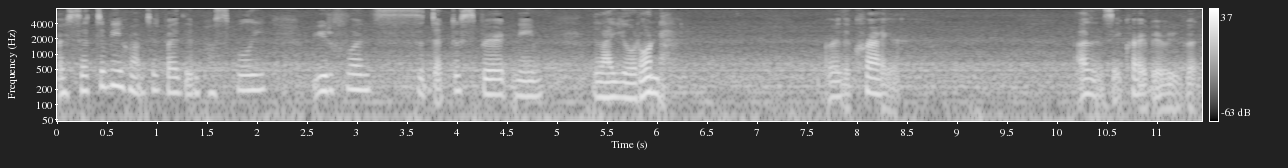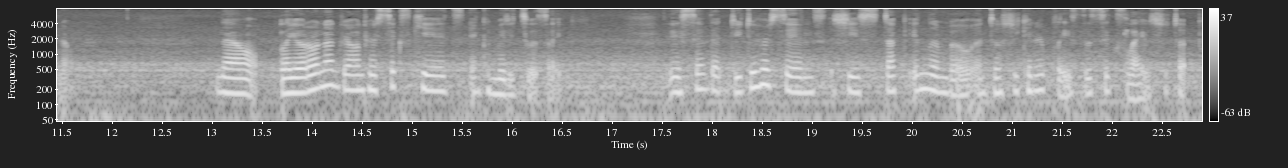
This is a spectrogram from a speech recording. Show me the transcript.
are said to be haunted by the impossibly beautiful and seductive spirit named La Llorona, or the Crier. I didn't say crybaby, but no. Now, La Llorona drowned her six kids and committed suicide. It is said that due to her sins, she is stuck in limbo until she can replace the six lives she took.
